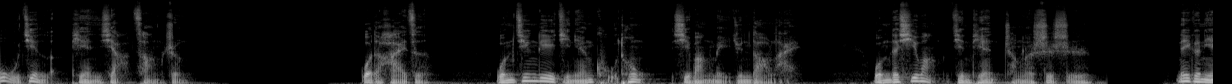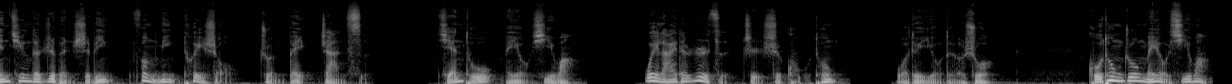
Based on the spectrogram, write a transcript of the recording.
误尽了天下苍生。我的孩子，我们经历几年苦痛，希望美军到来。我们的希望今天成了事实。那个年轻的日本士兵奉命退守，准备战死，前途没有希望，未来的日子只是苦痛。我对有德说：“苦痛中没有希望。”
